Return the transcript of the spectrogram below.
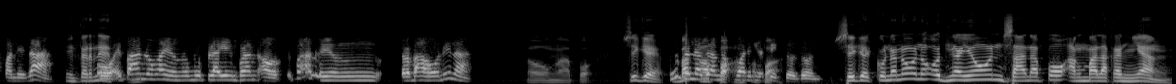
kanila. Internet. O, eh paano ngayon, apply yung brand out, eh, paano yung trabaho nila? Oo nga po. Sige. Yung talaga ang nakuha ng epekto doon. Sige, kung nanonood ngayon, sana po ang Malacanang,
